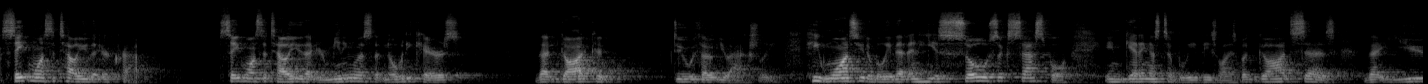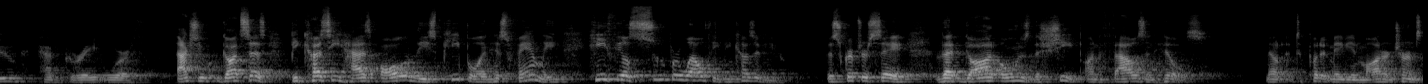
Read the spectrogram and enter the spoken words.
Satan wants to tell you that you're crap. Satan wants to tell you that you're meaningless, that nobody cares, that God could do without you, actually. He wants you to believe that, and He is so successful in getting us to believe these lies. But God says that you have great worth. Actually, God says because He has all of these people in His family, He feels super wealthy because of you. The scriptures say that God owns the sheep on a thousand hills. Now, to put it maybe in modern terms,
